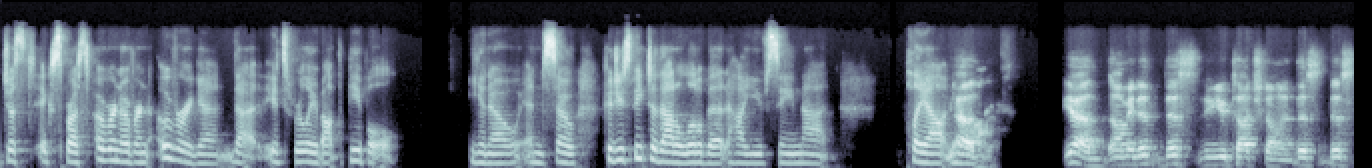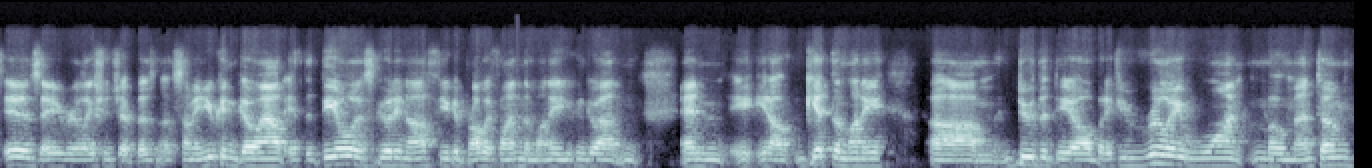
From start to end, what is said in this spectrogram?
just expressed over and over and over again that it's really about the people you know and so could you speak to that a little bit how you've seen that play out in yeah. your life? Yeah i mean this you touched on it. This this is a relationship business. I mean you can go out if the deal is good enough you can probably find the money. You can go out and and you know get the money um, do the deal. But if you really want momentum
